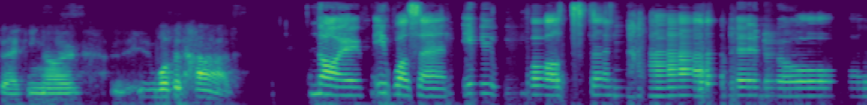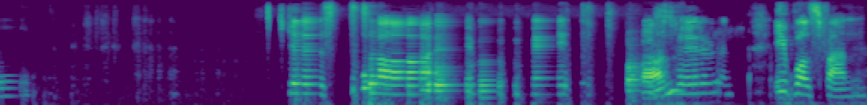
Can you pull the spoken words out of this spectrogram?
sec. You know, was it hard? No, it wasn't. It wasn't hard at all. Just Fun? it was fun.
